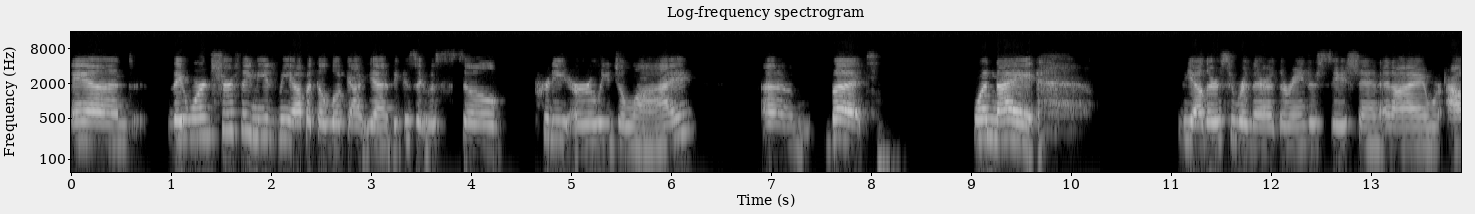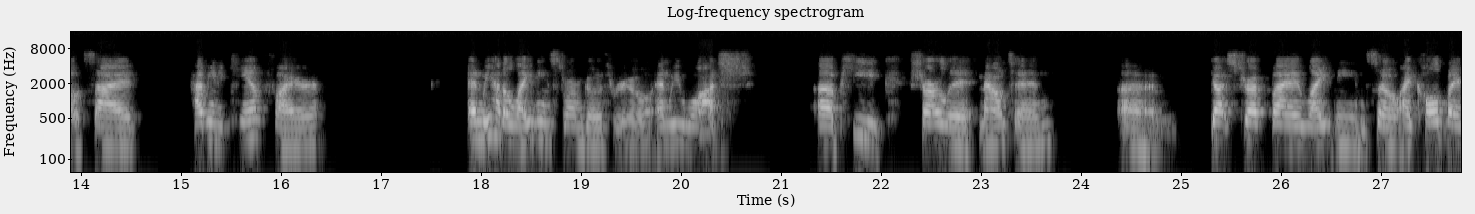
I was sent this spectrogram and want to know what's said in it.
And they weren't sure if they needed me up at the lookout yet because it was still pretty early July. Um, but one night, the others who were there at the ranger station and I were outside having a campfire and we had a lightning storm go through and we watched a peak charlotte mountain um, got struck by lightning. So i called my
